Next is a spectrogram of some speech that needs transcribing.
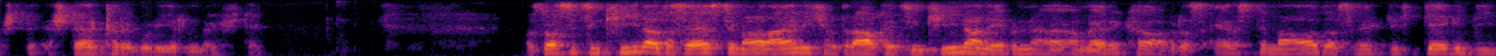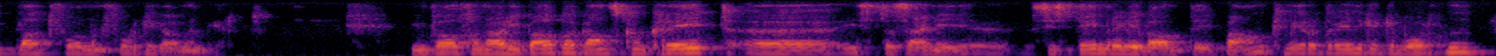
stärker regulieren möchte. Also du hast jetzt in China das erste Mal eigentlich, oder auch jetzt in China neben äh, Amerika, aber das erste Mal, dass wirklich gegen die Plattformen vorgegangen wird. Im Fall von Alibaba ganz konkret äh, ist das eine äh, systemrelevante Bank mehr oder weniger geworden,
